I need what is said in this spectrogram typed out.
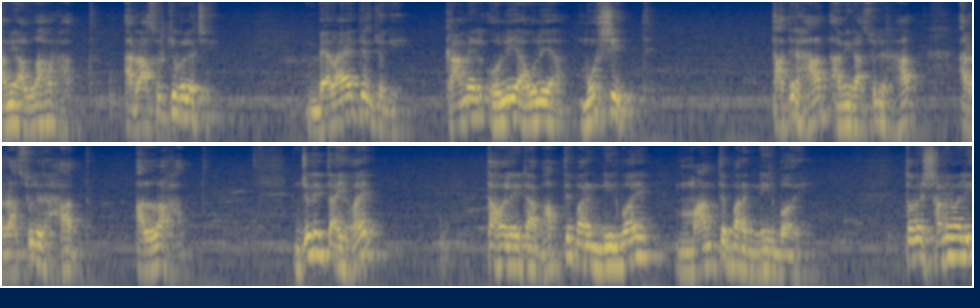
আমি আল্লাহর হাত। আর রাসুল কি বলেছে? বেলায়েতের যুগে কামেল ওলিয়া উলিয়া মুর্শিদ, তাদের হাত আমি রাসুলের হাত আর রাসুলের হাত আল্লাহর হাত। যদি তাই হয়, তাহলে এটা ভাবতে পারেন নির্ভয়ে, মানতে পারেন নির্ভয়ে। তবে স্বামী আলী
